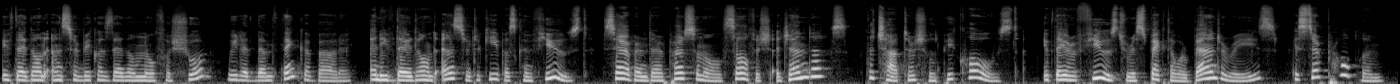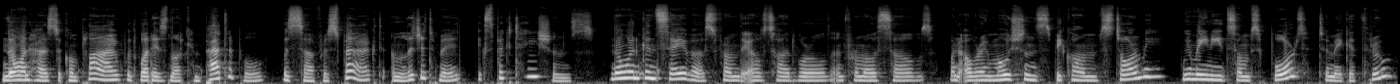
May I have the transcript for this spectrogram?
If they don't answer because they don't know for sure, we let them think about it. And if they don't answer to keep us confused, serving their personal, selfish agendas, the chapter should be closed. If they refuse to respect our boundaries, it's their problem. No one has to comply with what is not compatible with self respect and legitimate expectations. No one can save us from the outside world and from ourselves. When our emotions become stormy, we may need some support to make it through,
